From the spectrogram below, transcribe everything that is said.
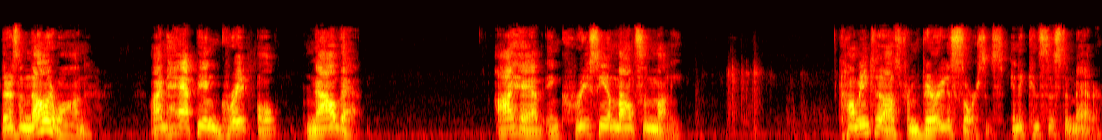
There's another one I'm happy and grateful now that I have increasing amounts of money coming to us from various sources in a consistent manner.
